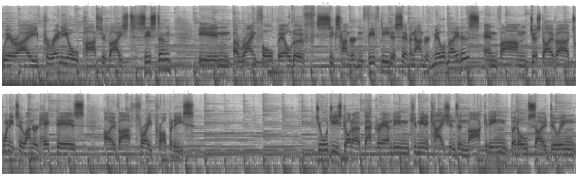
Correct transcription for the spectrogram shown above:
We're a perennial pasture-based system in a rainfall belt of 650 to 700 millimetres and farm just over 2,200 hectares over three properties. Georgie's got a background in communications and marketing, but also doing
